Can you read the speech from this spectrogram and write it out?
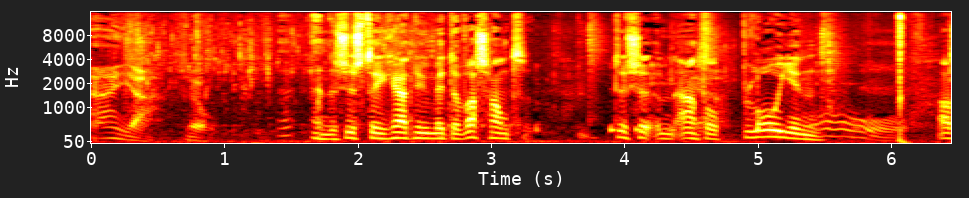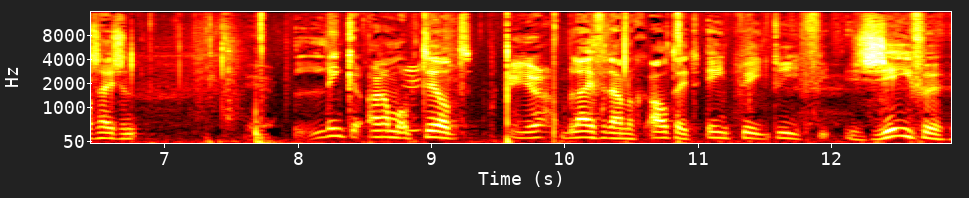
Ja, ja, zo. En de zuster gaat nu met de washand tussen een aantal plooien. Als hij zijn linkerarm optilt, Ja. blijven daar nog altijd 1, 2, 3, 4, 7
